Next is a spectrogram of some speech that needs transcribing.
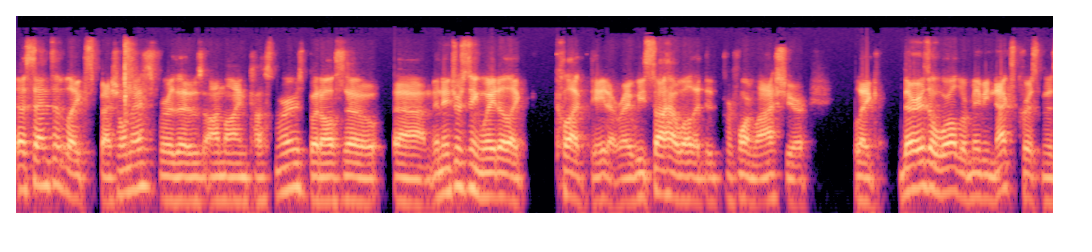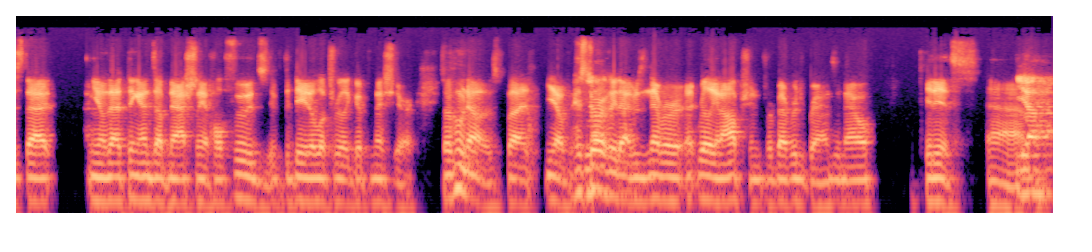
a sense of like specialness for those online customers but also um, an interesting way to like collect data right we saw how well that did perform last year like there is a world where maybe next christmas that you know that thing ends up nationally at Whole Foods if the data looks really good from this year. So who knows? But you know, historically that was never really an option for beverage brands, and now it is. Um, yeah.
